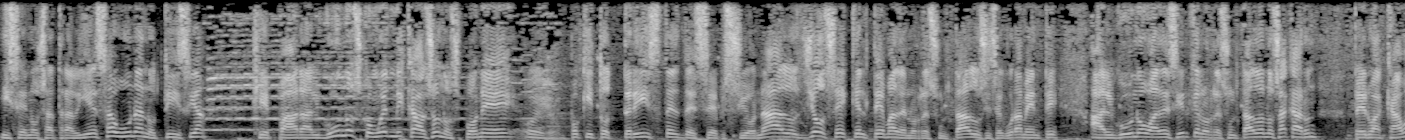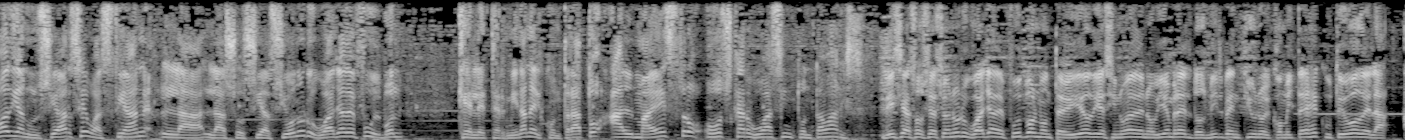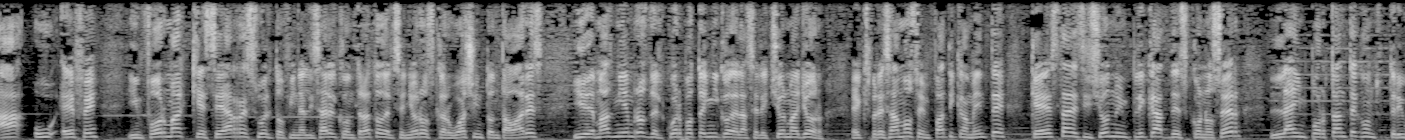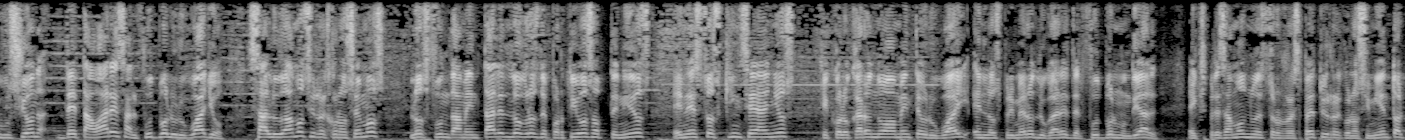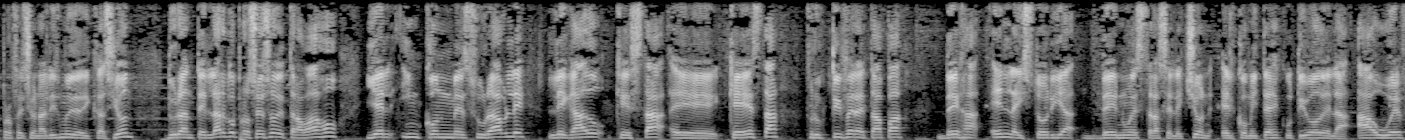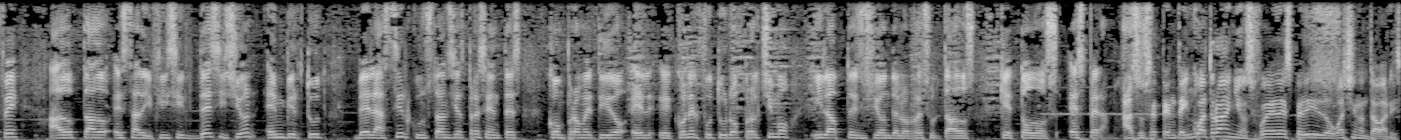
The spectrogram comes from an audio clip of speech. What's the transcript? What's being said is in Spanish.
y se nos atraviesa una noticia que para algunos, como es mi caso, nos pone un poquito tristes, decepcionados. Yo sé que el tema de los resultados y seguramente alguno va a decir que los resultados lo sacaron, pero acaba de anunciar Sebastián la, la Asociación Uruguaya de Fútbol que le terminan el contrato al maestro Oscar Washington Tavares. Dice Asociación Uruguaya de Fútbol Montevideo 19 de noviembre del 2021. El Comité Ejecutivo de la AUF informa que se ha resuelto finalizar el contrato del señor Oscar Washington Tavares y demás miembros del cuerpo técnico de la selección mayor. Expresamos enfáticamente que esta decisión no implica desconocer la importante contribución de Tavares al fútbol uruguayo. Saludamos y reconocemos los fundamentales logros deportivos obtenidos en estos 15 años que colocaron nuevamente a Uruguay en los primeros lugares del fútbol mundial. Expresamos nuestro respeto y reconocimiento al profesionalismo y dedicación durante el largo proceso de trabajo y el inconmensurable legado que está eh, que esta fructífera etapa deja en la historia de nuestra selección. El Comité Ejecutivo de la AUF ha adoptado esta difícil decisión en virtud de las circunstancias presentes, comprometido el, eh, con el futuro próximo y la obtención de los resultados que todos esperamos. A sus 74 años fue despedido Washington Tavares.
